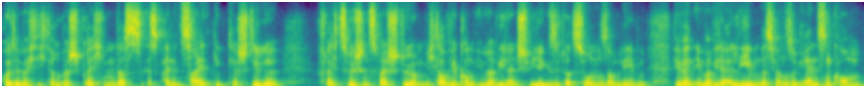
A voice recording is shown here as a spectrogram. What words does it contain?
Heute möchte ich darüber sprechen, dass es eine Zeit gibt der Stille, vielleicht zwischen zwei Stürmen. Ich glaube, wir kommen immer wieder in schwierige Situationen in unserem Leben. Wir werden immer wieder erleben, dass wir an unsere Grenzen kommen.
